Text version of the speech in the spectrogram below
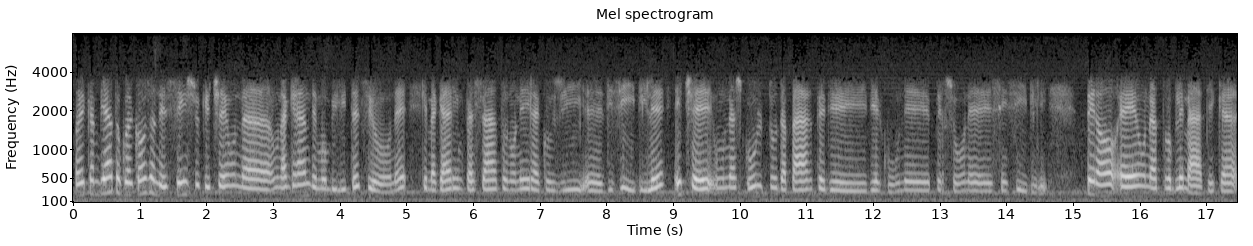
È cambiato qualcosa nel senso che c'è una, una grande mobilitazione che magari in passato non era così eh, visibile e c'è un ascolto da parte di, di alcune persone sensibili, però è una problematica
